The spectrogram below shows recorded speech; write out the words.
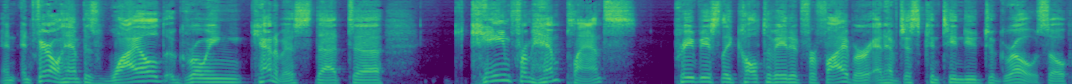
and and feral hemp is wild growing cannabis that uh, came from hemp plants previously cultivated for fiber and have just continued to grow. So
